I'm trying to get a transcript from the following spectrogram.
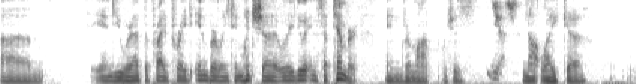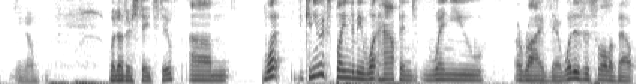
um, and you were at the Pride Parade in Burlington, which uh, well, they do it in September in Vermont, which is yes, not like uh, you know what other states do. Um, what can you explain to me what happened when you arrived there? What is this all about?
